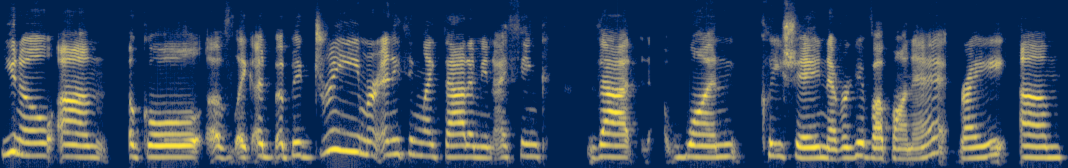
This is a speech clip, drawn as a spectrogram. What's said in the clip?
you know um a goal of like a, a big dream or anything like that i mean i think that one cliche never give up on it right? Um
